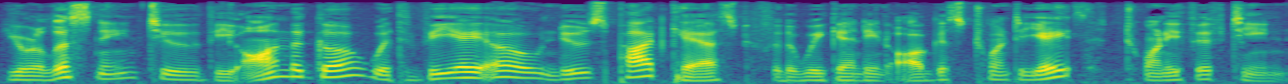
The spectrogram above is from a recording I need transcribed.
You're listening to the On the Go with VAO news podcast for the week ending August 28th, 2015.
